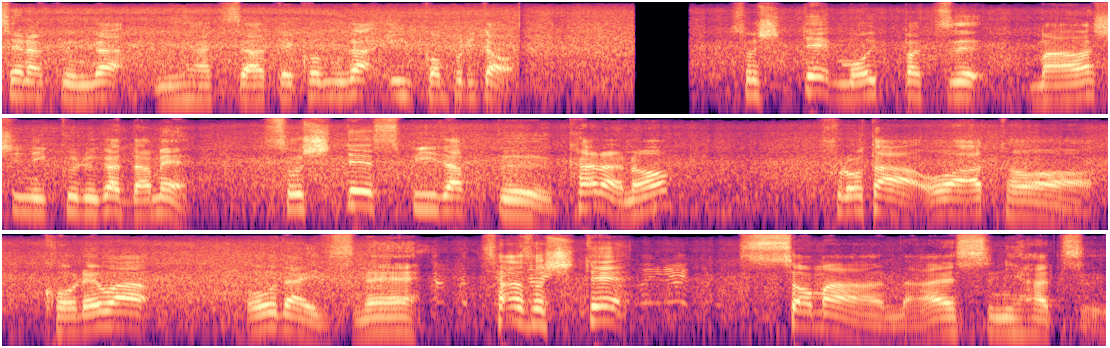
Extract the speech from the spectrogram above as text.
セナ君が2発当て込むがインコンプリート。そしてもう一発回しに来るがダメ。そしてスピードアップからのフローターおっとこれは大台ですね。さあそしてソマーナイス2発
